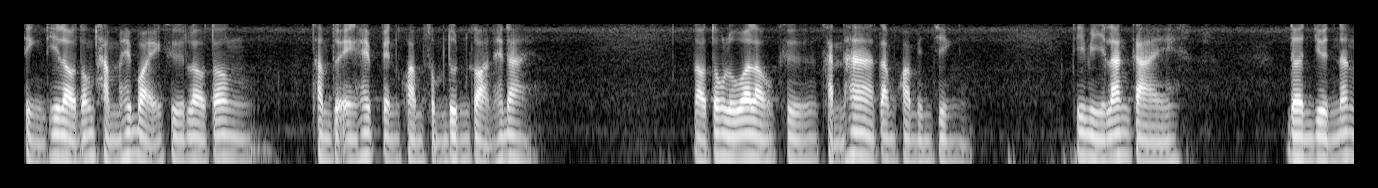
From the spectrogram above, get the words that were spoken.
สิ่งที่เราต้องทำให้บ่อยคือเราต้องทำตัวเองให้เป็นความสมดุลก่อนให้ได้ เราต้องรู้ว่าเราคือขันห้าตามความเป็นจริง ที่มีร่างกายเดินยืนนั่ง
